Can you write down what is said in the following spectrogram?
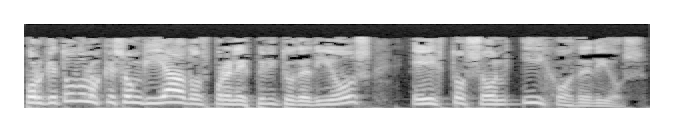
Porque todos los que son guiados por el Espíritu de Dios, estos son hijos de Dios.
